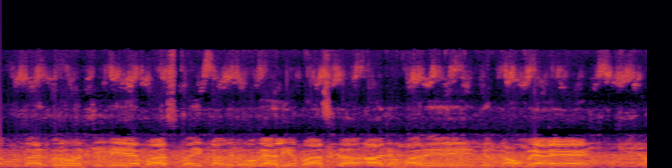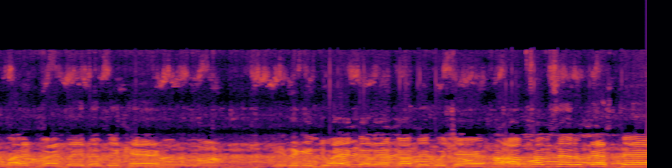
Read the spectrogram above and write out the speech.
हूँ ज़ाहिर बलोच ये अब्बास भाई का व्लॉग है अली अब्बास का। आज हमारे इधर गाँव में आए हैं हमारे फ्रेंड भाई इधर देखें ये देखिए इंजॉय कर रहे हैं काफ़ी कुछ है। आप सबसे रिक्वेस्ट है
